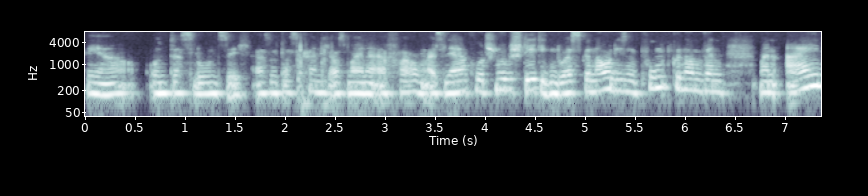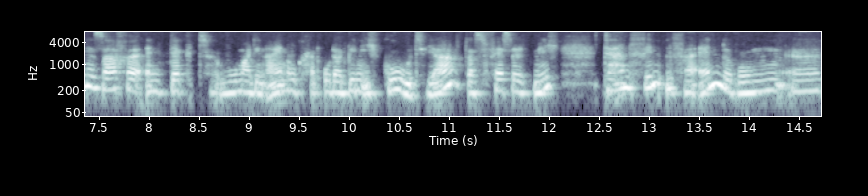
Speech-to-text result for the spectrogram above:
ja, und das lohnt sich. Also das kann ich aus meiner Erfahrung als Lerncoach nur bestätigen. Du hast genau diesen Punkt genommen, wenn man eine Sache entdeckt, wo man den Eindruck hat, oder bin ich gut, ja, das fesselt mich, dann finden Veränderungen äh,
